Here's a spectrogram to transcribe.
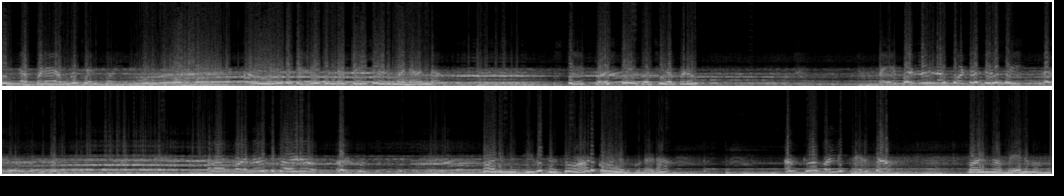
చిన్నప్పుడే అమ్మ చనిపోయింది. తెలియకుండా పెంచాడు మా నాన్న. స్టేట్ ఫస్ట్ టైంకి వచ్చినప్పుడు పేపర్లో నా ఫోటో చూసి మనోజ్ గాడు వాడు నీ జీవితంతో ఆడుకోవాలనుకున్నాడా? అక్క వాళ్ళకి తెలుసా? వాడు నా మేనమామ.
